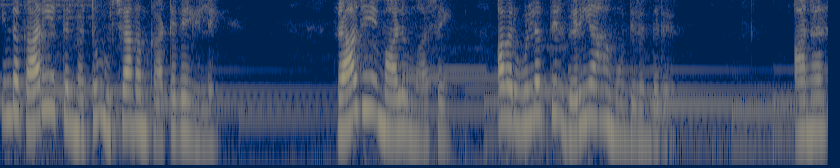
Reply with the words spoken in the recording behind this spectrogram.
இந்த காரியத்தில் மட்டும் உற்சாகம் காட்டவே இல்லை. ராஜியம் ஆளும் ஆசை அவர் உள்ளத்தில் வெறியாக மூண்டிருந்தது. ஆனால்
